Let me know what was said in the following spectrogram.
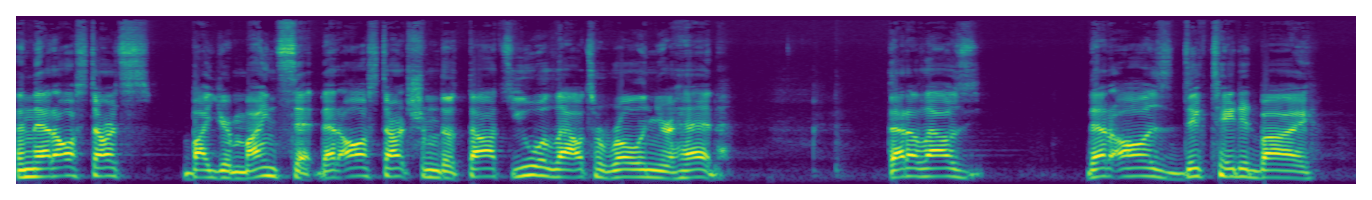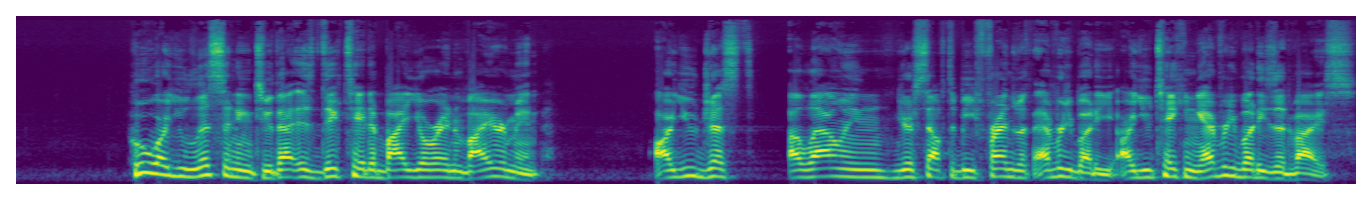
And that all starts by your mindset. That all starts from the thoughts you allow to roll in your head. That allows, that all is dictated by who are you listening to? That is dictated by your environment. Are you just allowing yourself to be friends with everybody? Are you taking everybody's advice?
